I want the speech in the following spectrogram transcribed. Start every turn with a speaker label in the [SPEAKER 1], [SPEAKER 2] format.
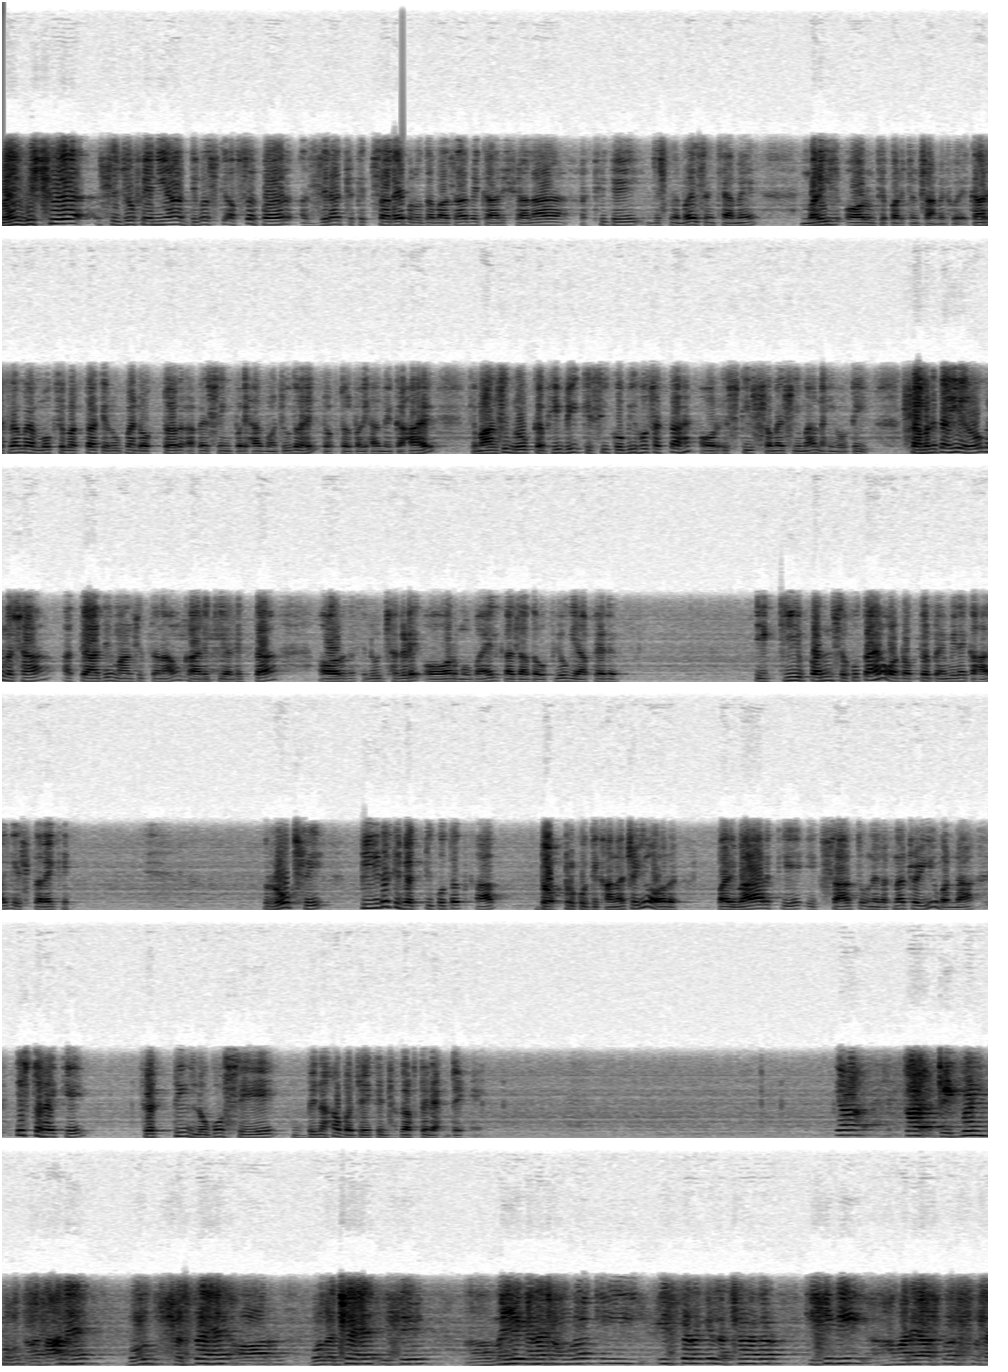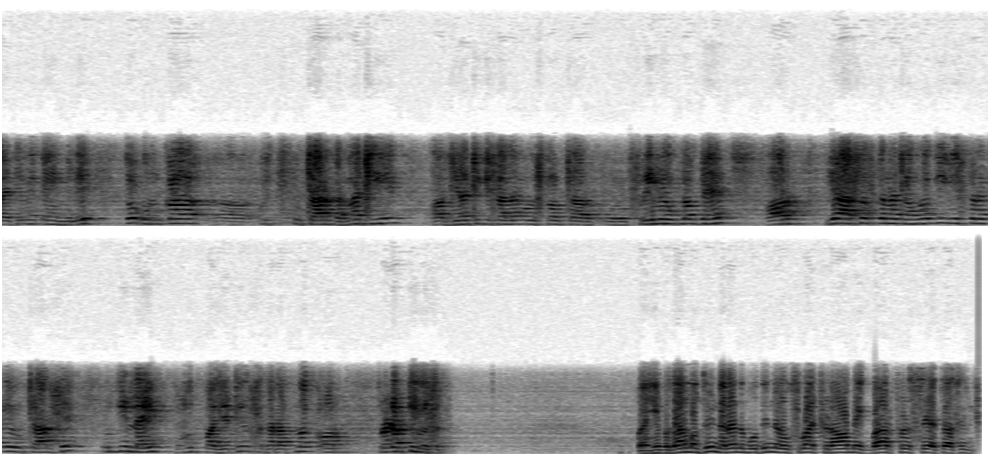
[SPEAKER 1] वहीं विश्व सिजोफेनिया दिवस के अवसर पर जिला चिकित्सालय बलौदाबाजार में कार्यशाला रखी गई, जिसमें बड़ी संख्या में मरीज़ और उनके परिजन शामिल हुए। कार्यक्रम में मुख्य वक्ता के रूप में डॉक्टर अभय सिंह परिहार मौजूद रहे। डॉक्टर परिहार ने कहा है कि मानसिक रोग कभी भी किसी को भी हो सकता है और इसकी समय सीमा नहीं होती। सामान्यतः ये रोग नशा, अत्यादि मानसिक तनाव, कार्य की अधिकता और झगड़े और मोबाइल का ज़्यादा उपयोग या फिर एकीपन होता है और डॉक्टर प्रेमी ने कहा कि इस तरह के रोग से पीड़ित व्यक्ति को तत्काल डॉक्टर को दिखाना चाहिए और परिवार के एक साथ उन्हें रखना चाहिए, वरना इस तरह के व्यक्ति लोगों से बिना वजह के झगड़ते रहते हैं।
[SPEAKER 2] का ट्रीटमेंट बहुत आसान है, बहुत सस्ता है और बहुत अच्छा है, इससे मैं ये कहना चाहूँगा कि इस तरह के लक्षण अगर किसी भी हमारे आसपास सोसाइटी में कहीं मिले तो उनका उपचार करना चाहिए और जिला चिकित्सालय में उसका उपचार फ्री में उपलब्ध है। और यह आश्वस्त करना चाहूँगा कि इस तरह के उपचार से उनकी लाइफ बहुत पॉजिटिव सकारात्मक और प्रोडक्टिव हो सकती
[SPEAKER 1] वहीं प्रधानमंत्री नरेंद्र मोदी ने लोकसभा चुनाव में एक बार फिर से ऐतिहासिक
